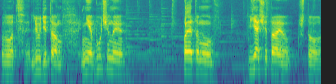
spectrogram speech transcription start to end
вот, люди там не обученные, поэтому я считаю, что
